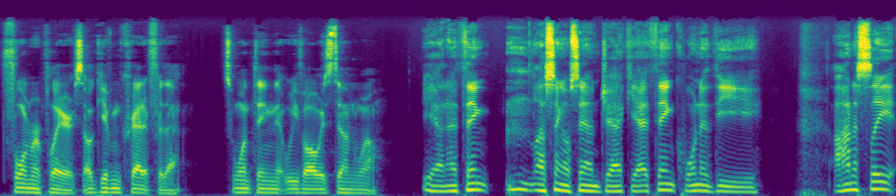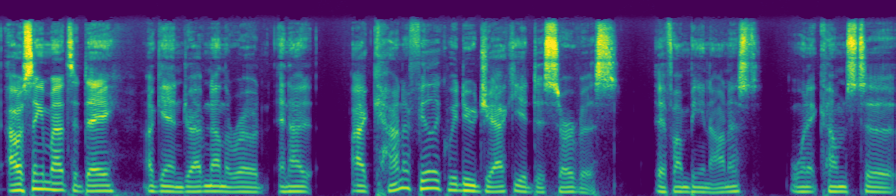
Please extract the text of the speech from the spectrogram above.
former players. I'll give them credit for that. It's one thing that we've always done well. Yeah, and I think last thing I'll say on Jackie, I think one of the honestly, I was thinking about today again driving down the road, and I I kind of feel like we do Jackie a disservice if I'm being honest when it comes to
